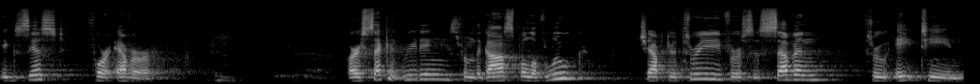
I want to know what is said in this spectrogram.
exist forever. Our second reading is from the Gospel of Luke, chapter 3, verses 7 through 18.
